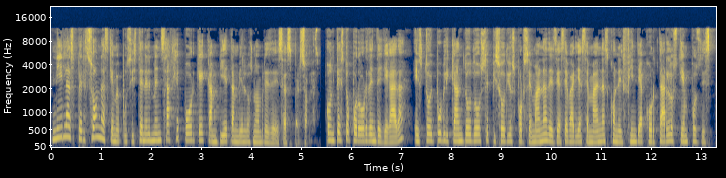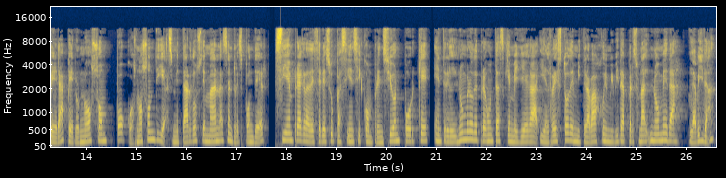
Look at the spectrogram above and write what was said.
ni las personas que me pusiste en el mensaje porque cambié también los nombres de esas personas. Contesto por orden de llegada. Estoy publicando dos episodios por semana desde hace varias semanas con el fin de acortar los tiempos de espera, pero no son pocos, no son días. Me tardo semanas en responder. Siempre agradeceré su paciencia y comprensión porque entre el número de preguntas que me llega y el resto de mi trabajo y mi vida personal no me da la vida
